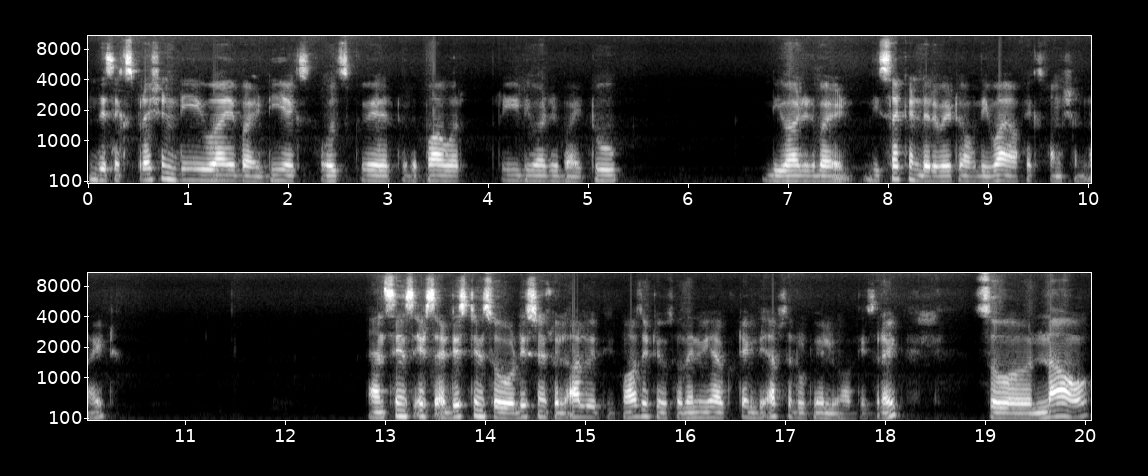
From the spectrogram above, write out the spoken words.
this expression dy by dx whole square to the power 3 divided by 2 divided by the second derivative of the y of x function right? And since it's a distance so distance will always be positive so then we have to take the absolute value of this right so now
